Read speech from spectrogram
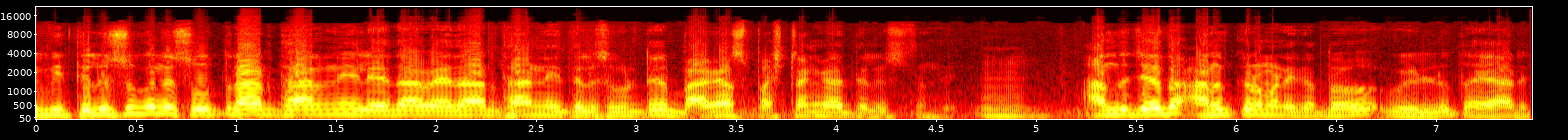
ఇవి తెలుసుకుని సూత్రార్థాలని లేదా వేదార్థాన్ని తెలుసుకుంటే బాగా స్పష్టంగా తెలుస్తుంది. అందుచేత అనుక్రమణికతో వీళ్ళు తయారు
